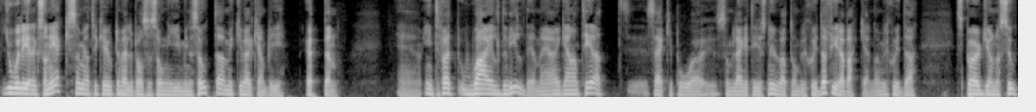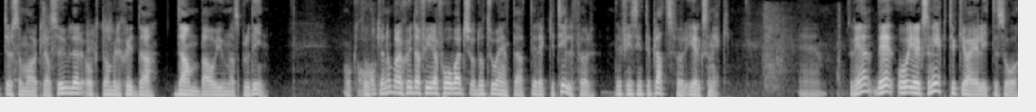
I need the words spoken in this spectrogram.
Joel Eriksson Ek, som jag tycker har gjort en väldigt bra säsong i Minnesota, mycket väl kan bli öppen. Eh, inte för att Wild vill det, men jag är garanterat eh, säker på, som läget är just nu, att de vill skydda fyra backar. De vill skydda Spurgeon och Suter som har klausuler och de vill skydda Damba och Jonas Brodin. Och då ja. kan de bara skydda fyra forwards och då tror jag inte att det räcker till för det finns inte plats för Eriksson Ek. Eh, så det, det, och Eriksson Ek tycker jag är lite så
